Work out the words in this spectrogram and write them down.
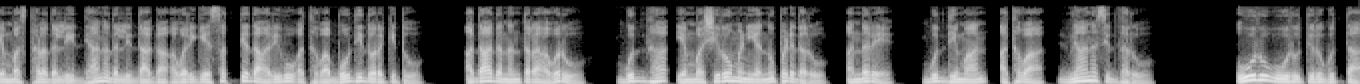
ಎಂಬ ಸ್ಥಳದಲ್ಲಿ ಧ್ಯಾನದಲ್ಲಿದ್ದಾಗ ಅವರಿಗೆ ಸತ್ಯದ ಅರಿವು ಅಥವಾ ಬೋಧಿ ದೊರಕಿತು. ಅದಾದ ನಂತರ ಅವರು, ಬುದ್ಧ ಎಂಬ ಶಿರೋಮಣಿಯನ್ನು ಪಡೆದರು, ಅಂದರೆ ಬುದ್ಧಿಮಾನ್ ಅಥವಾ ಜ್ಞಾನಸಿದ್ಧರು. ಊರು ಊರು ತಿರುಗುತ್ತಾ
